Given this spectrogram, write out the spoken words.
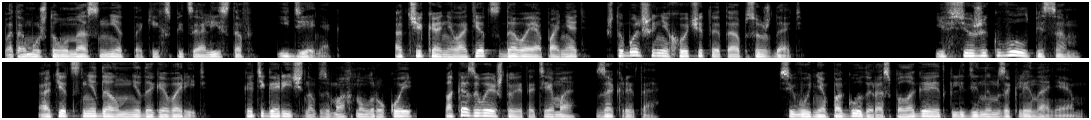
Потому что у нас нет таких специалистов и денег. Отчеканил отец, давая понять, что больше не хочет это обсуждать. «И все же к Вулписам!» Отец не дал мне договорить, категорично взмахнул рукой, показывая, что эта тема закрыта. Сегодня погода располагает к ледяным заклинаниям.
